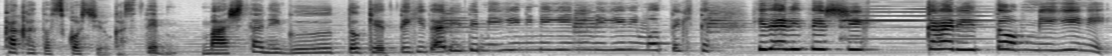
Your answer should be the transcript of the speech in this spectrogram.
かかと少し浮かせて真下にぐーっと蹴って左手右に右に右に持ってきて左手しっかりと右に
